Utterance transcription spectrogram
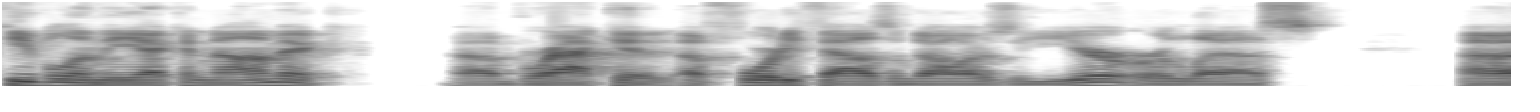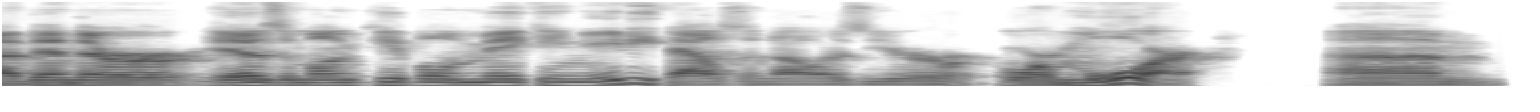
people in the economic uh, bracket of forty thousand dollars a year or less uh, than there is among people making eighty thousand dollars a year or more. Um,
